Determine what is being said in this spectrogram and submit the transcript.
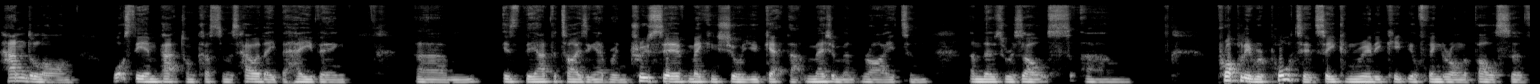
handle on what's the impact on customers, how are they behaving, um, is the advertising ever intrusive, making sure you get that measurement right and and those results um, properly reported, so you can really keep your finger on the pulse of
